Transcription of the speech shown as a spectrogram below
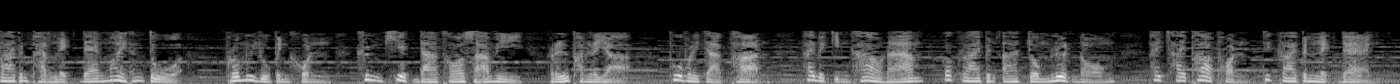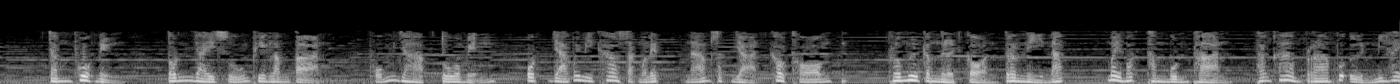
กลายเป็นแผ่นเหล็กแดงไหม้ทั้งตัว เพราะเมื่ออยู่เป็นคนครึ่งเครียดดาทอสามีหรือภรรยา ผู้บริจาคทานให้ไปกินข้าวน้ำก็กลายเป็นอาจมเลือดหนอง ให้ใช้ผ้าผ่อนที่กลายเป็นเหล็กแดงจำพวกหนึ่ง ต้นใหญ่สูงเพียงลำตาล ผมหยาบตัวเหม็น อดอยากไม่มีข้าวสักเมล็ด น้ำสักหยาดเข้าท้อง เพราะเมื่อกำเนิดก่อนตรณีนัก ไม่มักทำบุญทาน ทั้งข้ามปรามผู้อื่นมิให้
